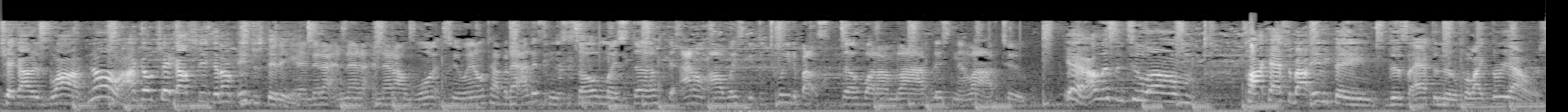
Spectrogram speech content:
check out his blog. No, I go check out shit that I'm interested in. And that, I, and, that, I- and that I want to. And on top of that, I listen to so much stuff that I don't always get to tweet about stuff while I'm live, listening live too. Yeah, I listened to um podcasts about anything this afternoon for like three hours.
